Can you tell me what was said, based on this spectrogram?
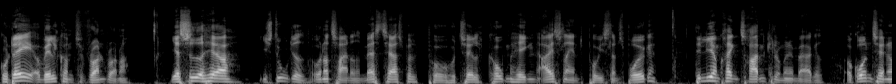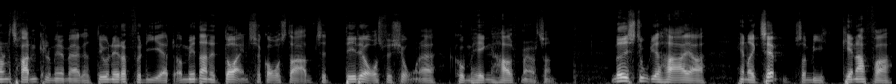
Goddag og velkommen til Frontrunner. Jeg sidder her i studiet undertegnet Mads Terspel på Hotel Copenhagen Iceland på Islands Brygge. Det er lige omkring 13 km mærket, og grunden til at under 13 km mærket, det er jo netop fordi, at om mindre end et døgn, så går starten til dette års version af Copenhagen Half Marathon. Med i studiet har jeg Henrik Thiem, som vi kender fra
